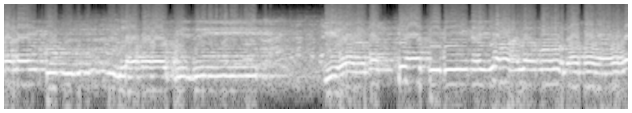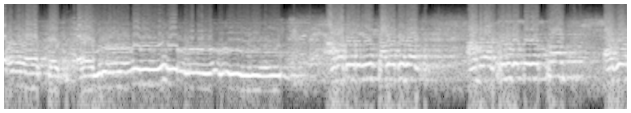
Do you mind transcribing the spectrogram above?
عليكم لحافظين كراما كاتبين يعلمون ما تفعلون আমাদের এই কালো দিবস আমরা শুরু করতে যাচ্ছি। এখন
